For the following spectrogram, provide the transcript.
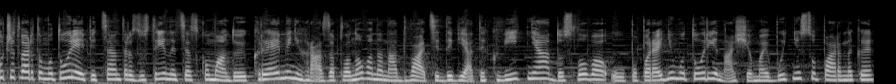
У четвертому турі епіцентр зустрінеться з командою Кремінь. Гра запланована на 29 квітня. До слова, у попередньому турі наші майбутні суперники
